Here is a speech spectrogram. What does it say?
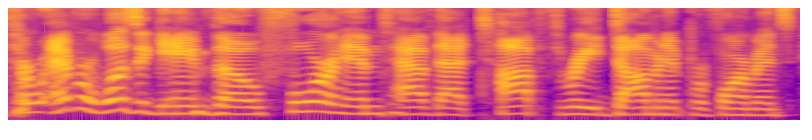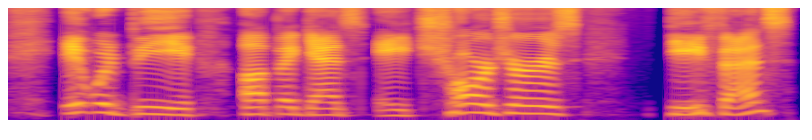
if there ever was a game, though, for him to have that top three dominant performance, it would be up against a Chargers defense.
